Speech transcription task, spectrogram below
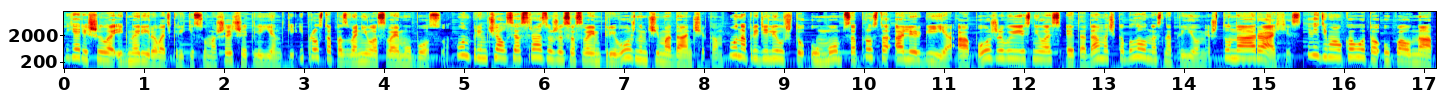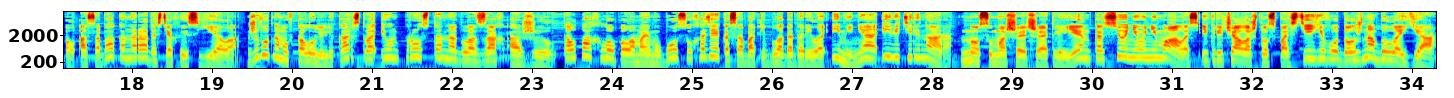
Я решила игнорировать крики сумасшедшей клиентки и просто позвонила своему боссу. Он примчался сразу же со своим тревожным чемоданчиком. Он определил, что у мопса просто аллергия, а позже выяснилось, эта дамочка была у нас на приеме, что на арахис. Видимо, у кого-то упал на пол, а собака на радостях и съела. Животному вкололи лекарства, и он просто на глазах ожил. Толпа хлопала моему боссу, хозяйка собаки собаки благодарила и меня, и ветеринара. Но сумасшедшая клиентка все не унималась и кричала, что спасти его должна была я.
